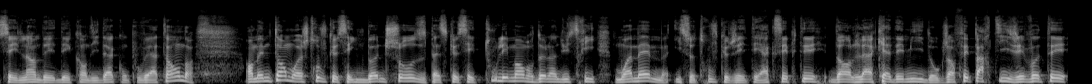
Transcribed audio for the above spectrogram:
c'est l'un des, candidats qu'on pouvait attendre. En même temps, moi, je trouve que c'est une bonne chose parce que c'est tous les membres de l'industrie. Moi-même, il se trouve que j'ai été accepté dans l'académie, donc j'en fais partie. J'ai voté.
